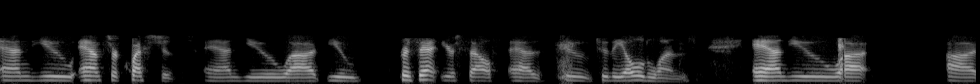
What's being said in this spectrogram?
and you answer questions and you uh, you present yourself as to to the old ones and you uh, uh,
